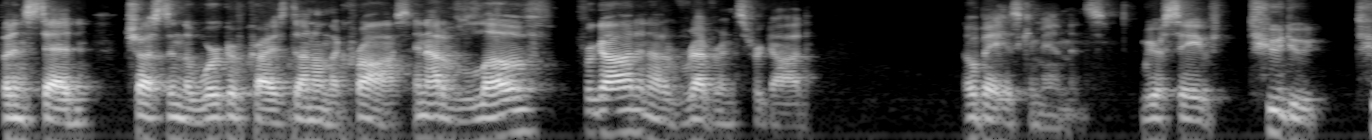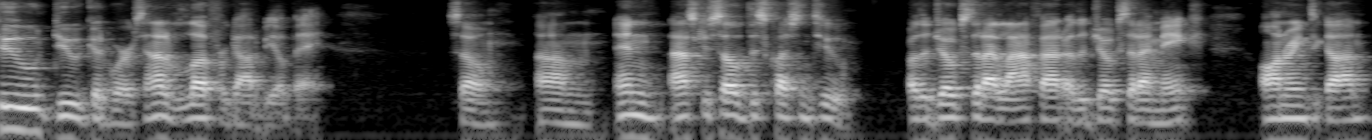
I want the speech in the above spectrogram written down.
But instead, trust in the work of Christ done on the cross and out of love for God and out of reverence for God, obey his commandments. We are saved to do to do good works and out of love for God we obey. So, um, and ask yourself this question too. Are the jokes that I laugh at, are the jokes that I make honoring to God?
